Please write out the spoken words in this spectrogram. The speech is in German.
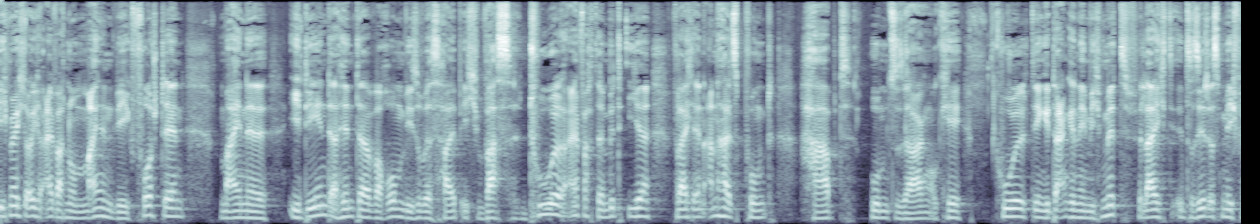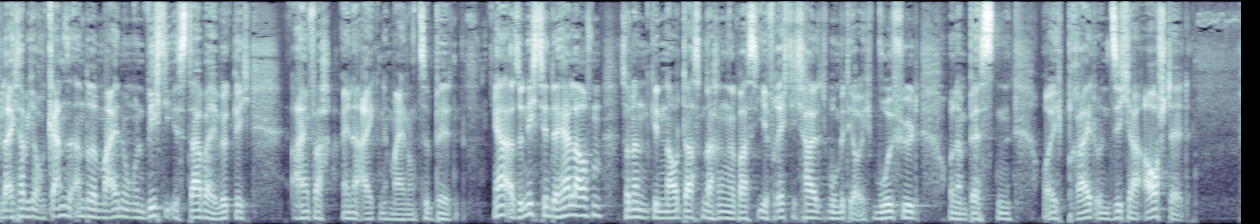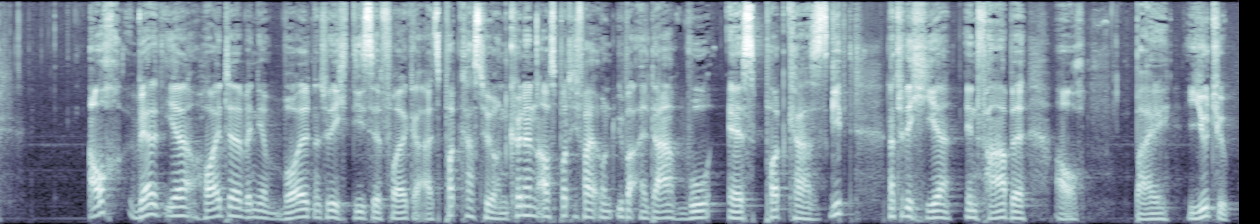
ich möchte euch einfach nur meinen Weg vorstellen, meine Ideen dahinter, warum, wieso, weshalb ich was tue, einfach damit ihr vielleicht einen Anhaltspunkt habt, um zu sagen, okay, cool, den Gedanke nehme ich mit, vielleicht interessiert es mich, vielleicht habe ich auch ganz andere Meinungen und wichtig ist dabei wirklich einfach eine eigene Meinung zu bilden. Ja, also nicht hinterherlaufen, sondern genau das machen, was ihr für richtig haltet, womit ihr euch wohlfühlt und am besten euch breit und sicher aufstellt. Auch werdet ihr heute, wenn ihr wollt, natürlich diese Folge als Podcast hören können auf Spotify und überall da, wo es Podcasts gibt. Natürlich hier in Farbe auch bei YouTube.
